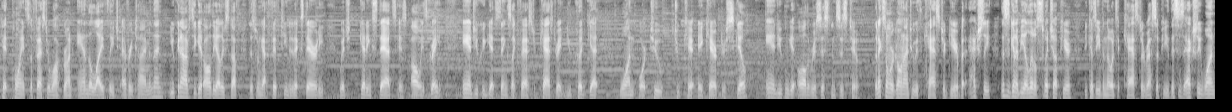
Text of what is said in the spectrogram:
hit points, the faster walk run, and the life leech every time. And then you can obviously get all the other stuff. This one got 15 to dexterity, which getting stats is always great. And you could get things like faster cast rate. You could get one or two to a character skill and you can get all the resistances too. The next one we're going on to is caster gear, but actually this is going to be a little switch up here because even though it's a caster recipe, this is actually one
